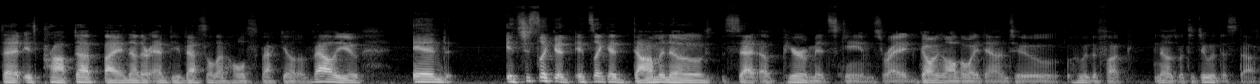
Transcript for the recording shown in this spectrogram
that is propped up by another empty vessel that holds speculative value. And it's just like a it's like a domino set of pyramid schemes, right? Going all the way down to who the fuck knows what to do with this stuff.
